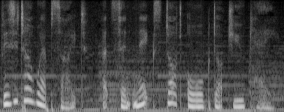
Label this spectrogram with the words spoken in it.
visit our website at stnicks.org.uk.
